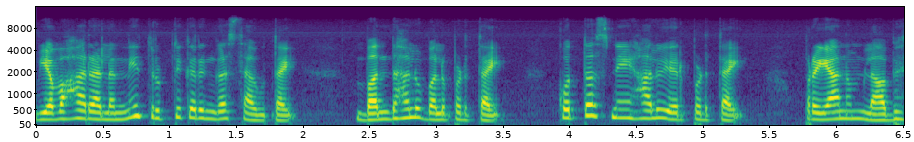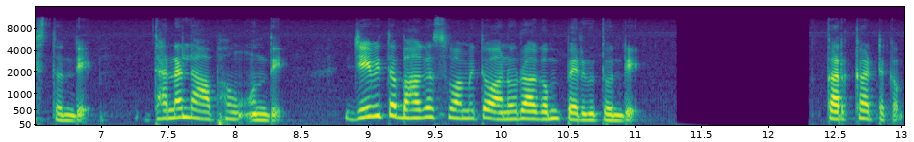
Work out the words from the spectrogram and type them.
వ్యవహారాలన్నీ తృప్తికరంగా సాగుతాయి. బంధాలు బలపడతాయి. కొత్త స్నేహాలు ఏర్పడతాయి. ప్రయాణం లాభిస్తుంది. ధన లాభం ఉంది. జీవిత భాగస్వామితో అనురాగం పెరుగుతుంది. కర్కాటకం.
